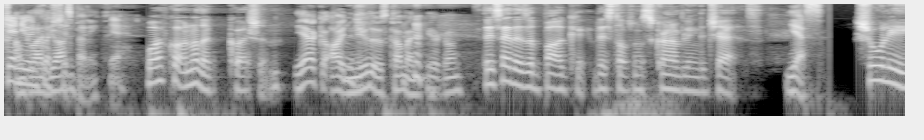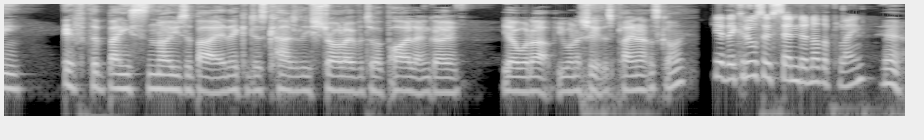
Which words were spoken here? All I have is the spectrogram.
Genuine I'm glad you question. asked, Penny. Yeah. Well, I've got another question. Yeah, I knew there was coming. Here, go on. They say there's a bug that stops them scrambling the jets. Yes. Surely, if the base knows about it, they could just casually stroll over to a pilot and go, "Yo, what up? You want to shoot this plane out of the sky?" Yeah, they could also send another plane. Yeah.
